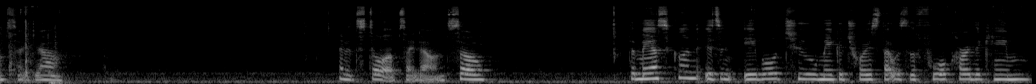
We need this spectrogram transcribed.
Upside down. And it's still upside down. So the masculine isn't able to make a choice. That was the Fool card that came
